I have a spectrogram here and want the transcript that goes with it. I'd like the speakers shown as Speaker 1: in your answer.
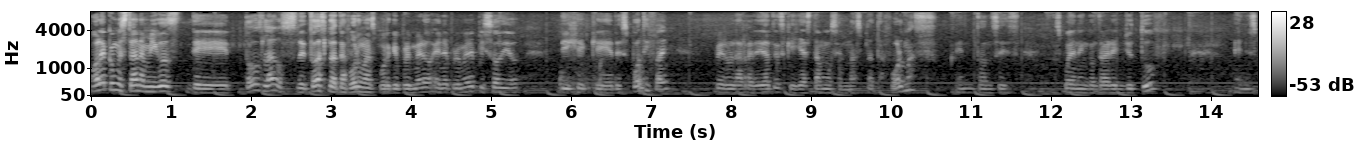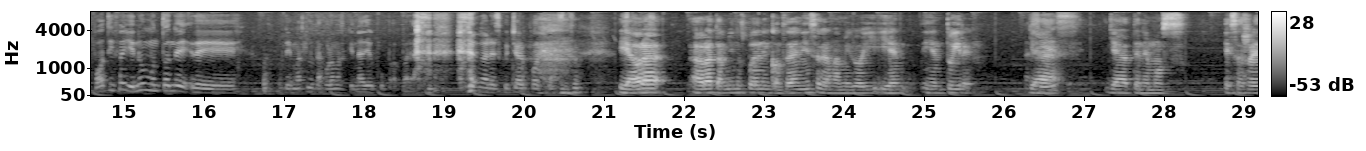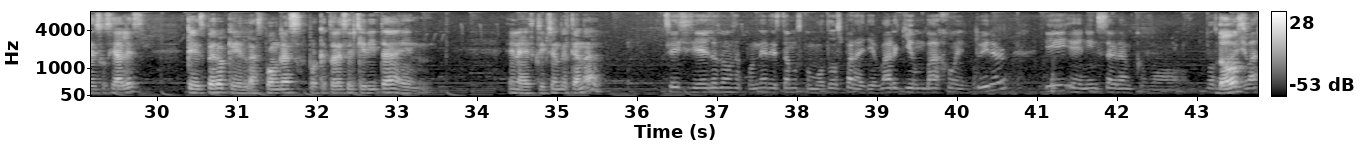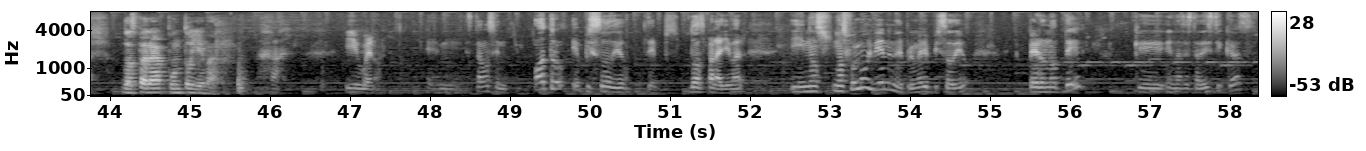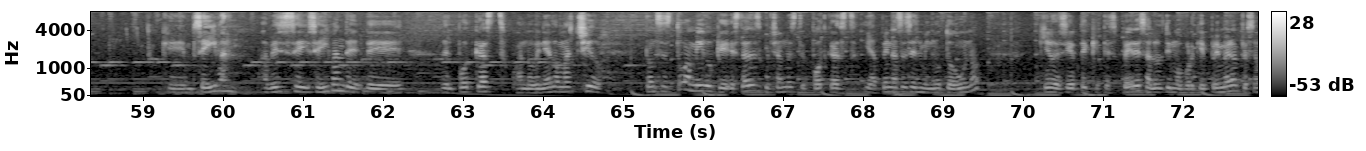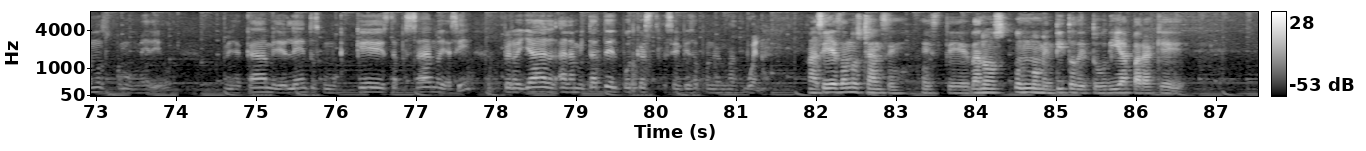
Speaker 1: Hola, ¿cómo están amigos de todos lados, de todas plataformas? Porque primero, en el primer episodio dije que de Spotify, pero la realidad es que ya estamos en más plataformas. Entonces nos pueden encontrar en YouTube, en Spotify y en un montón de, de, de más plataformas que nadie ocupa para, para escuchar podcast.
Speaker 2: Y ahora, ahora también nos pueden encontrar en Instagram, amigo, y, y en, y en Twitter.
Speaker 1: Así
Speaker 2: Ya.
Speaker 1: es.
Speaker 2: Ya tenemos esas redes sociales que espero que las pongas porque tú eres el que edita en, en la descripción del canal.
Speaker 1: Sí, sí, sí, ahí los vamos a poner. Estamos como dos para llevar guion bajo en Twitter y en Instagram como dos,
Speaker 2: Dos.
Speaker 1: para llevar.
Speaker 2: Dos para punto llevar.
Speaker 1: Ajá. Y bueno, en- estamos en otro episodio de pues, dos para llevar. Y nos, nos fue muy bien en el primer episodio, pero noté que en las estadísticas se iban, a veces se, iban de, de- del podcast cuando venía lo más chido. Entonces tú amigo que estás escuchando este podcast y apenas es el minuto uno, quiero decirte que te esperes al último porque primero empezamos como medio medio acá, medio lentos, como que qué está pasando y así, pero ya a la mitad del podcast se empieza a poner más bueno.
Speaker 2: Así es, danos chance. Este, danos un momentito de tu día para que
